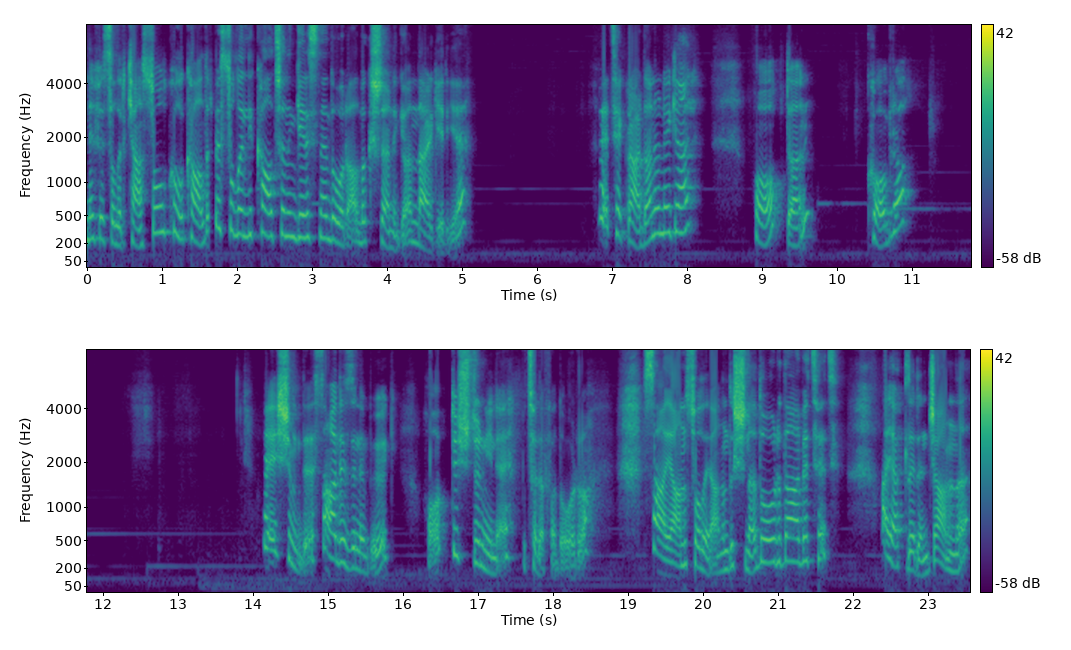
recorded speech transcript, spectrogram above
Nefes alırken sol kolu kaldır ve sol eli kalçanın gerisine doğru al. Bakışlarını gönder geriye. Ve tekrardan öne gel. Hop dön. Kobra. Ve şimdi sağ dizini bük. Hop düştün yine bu tarafa doğru. Sağ ayağını sol ayağının dışına doğru davet et. Ayakların canlı.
